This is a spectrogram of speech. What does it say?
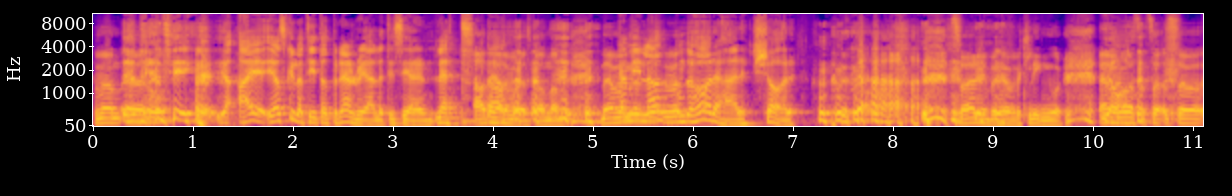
Men, eh, jag skulle ha tittat på den reality-serien, lätt. Ja, det hade varit spännande. Nej, men, Camilla, men, om du hör det här, kör. Sverige behöver klingor. Ja. Så, så,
